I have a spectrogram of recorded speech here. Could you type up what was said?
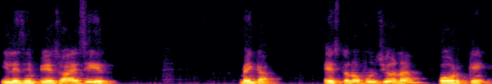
y les empiezo a decir, venga, esto no funciona porque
